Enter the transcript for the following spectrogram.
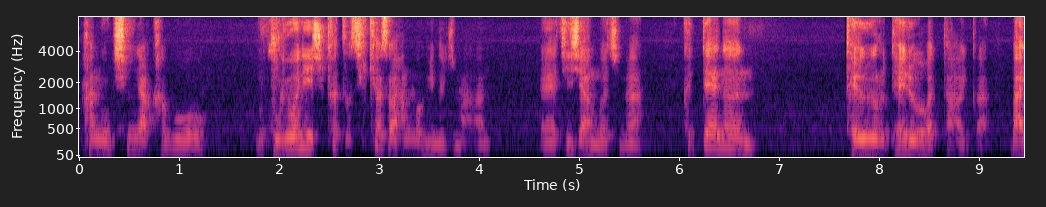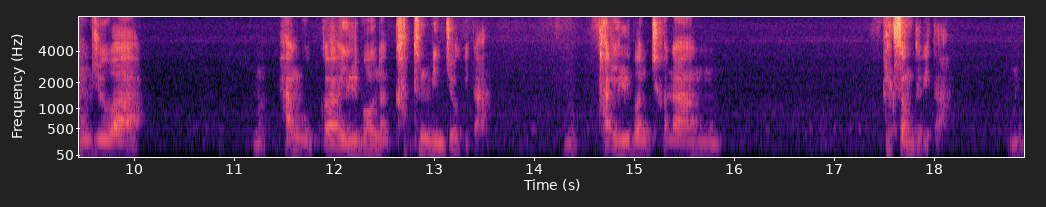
한국 침략하고 국원이 시켜서 시켜서 한 거긴 하지만 예, 지시한 거지만 그때는 대륙으로 대륙을 봤다. 그러니까 만주와 음? 한국과 일본은 같은 민족이다. 음? 다 일본 천황 백성들이다. 음?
